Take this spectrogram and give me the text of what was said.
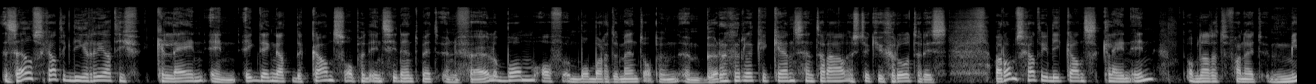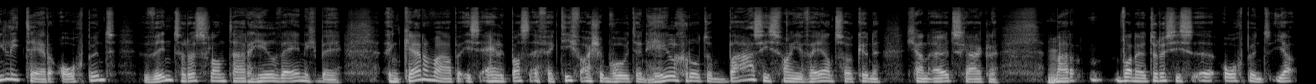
zelf schat ik die relatief klein in. Ik denk dat de kans op een incident met een vuile bom of een bombardement op een, een burgerlijke kerncentraal een stukje groter is. Waarom schat ik die kans klein in? Omdat het vanuit militair oogpunt wint Rusland daar heel weinig bij. Een kernwapen is eigenlijk pas effectief als je bijvoorbeeld een heel grote basis van je vijand zou kunnen gaan uitschakelen. Hm. Maar vanuit Russisch uh, oogpunt, ja,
